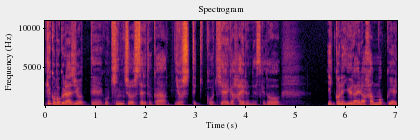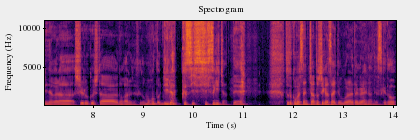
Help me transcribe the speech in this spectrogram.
結構僕ラジオってこう緊張したりとかよしってこう気合が入るんですけど一個ねゆらゆらハンモックやりながら収録したのがあるんですけどもうほんとリラックスしすぎちゃって ちょっと小林さんにちゃんとしてくださいって怒られたぐらいなんですけど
